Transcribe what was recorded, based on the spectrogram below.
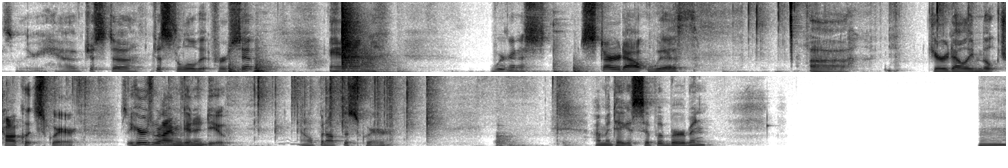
So there you have just a just a little bit for a sip, and we're going to start out with uh, Ghirardelli milk chocolate square. So here's what I'm going to do. Open up the square. I'm going to take a sip of bourbon. Hmm.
